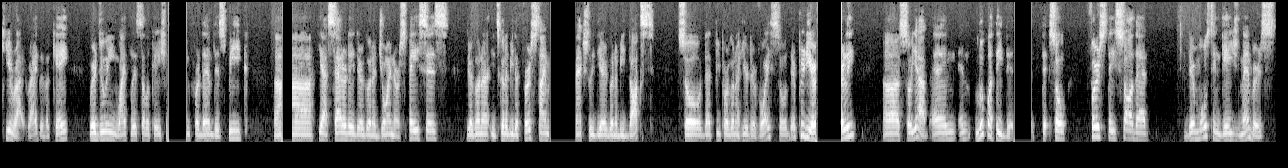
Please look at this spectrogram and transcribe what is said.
Kirai, right, with a K. We're doing whitelist allocation for them this week. Uh, yeah, Saturday they're gonna join our spaces. They're gonna. It's gonna be the first time actually they're going to be doxxed so that people are going to hear their voice so they're pretty early. Uh, so yeah and and look what they did. So first they saw that their most engaged members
